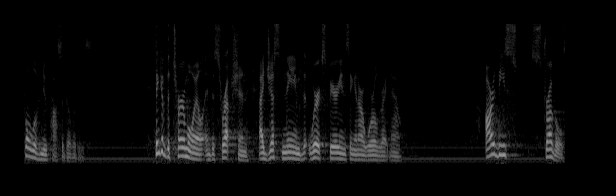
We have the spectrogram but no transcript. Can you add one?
full of new possibilities. Think of the turmoil and disruption I just named that we're experiencing in our world right now. Are these struggles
